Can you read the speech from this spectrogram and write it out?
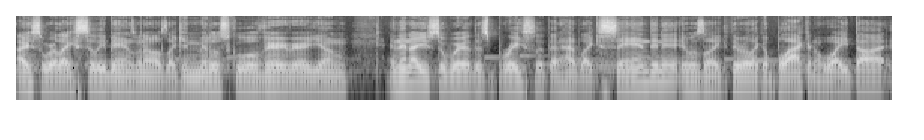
I used to wear like Silly Bandz when I was like in middle school, very, very young. And then I used to wear this bracelet that had like sand in it. It was like, they were like a black and a white dot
